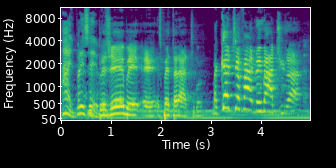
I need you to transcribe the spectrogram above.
Ah, il Il presepe. presepe, eh, aspetta un attimo. Ma che ci fanno i maggi là?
